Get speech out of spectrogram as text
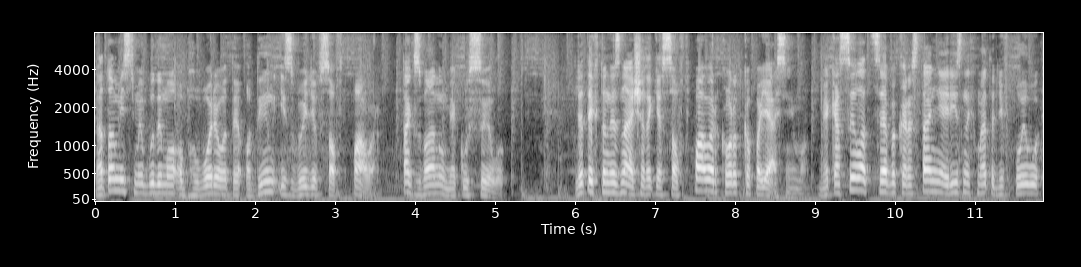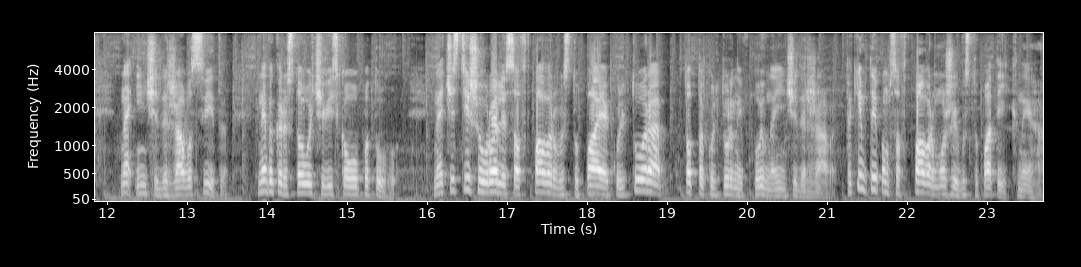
Натомість ми будемо обговорювати один із видів soft power, так звану м'яку силу. Для тих, хто не знає, що таке soft power, коротко пояснюємо. М'яка сила це використання різних методів впливу на інші держави світу, не використовуючи військову потугу. Найчастіше у ролі soft power виступає культура, тобто культурний вплив на інші держави. Таким типом soft power може і виступати і книга.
